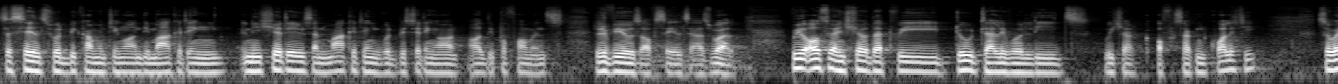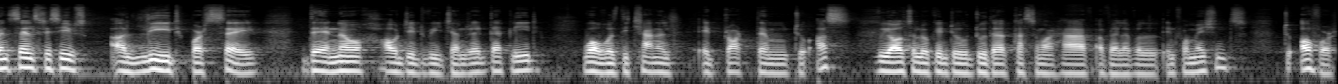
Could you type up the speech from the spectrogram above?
So sales would be commenting on the marketing initiatives and marketing would be sitting on all the performance reviews of sales as well. We also ensure that we do deliver leads which are of a certain quality. So when sales receives a lead per se, they know how did we generate that lead, what was the channel it brought them to us. We also look into do the customer have available informations to offer,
